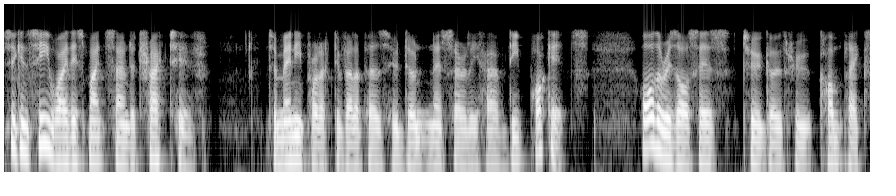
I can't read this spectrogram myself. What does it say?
So you can see why this might sound attractive to many product developers who don't necessarily have deep pockets or the resources to go through complex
